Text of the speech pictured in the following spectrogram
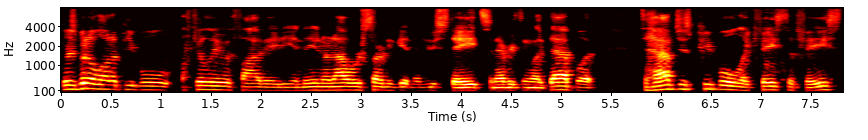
There's been a lot of people affiliated with 580, and you know now we're starting to get into new states and everything like that. But to have just people like face to face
